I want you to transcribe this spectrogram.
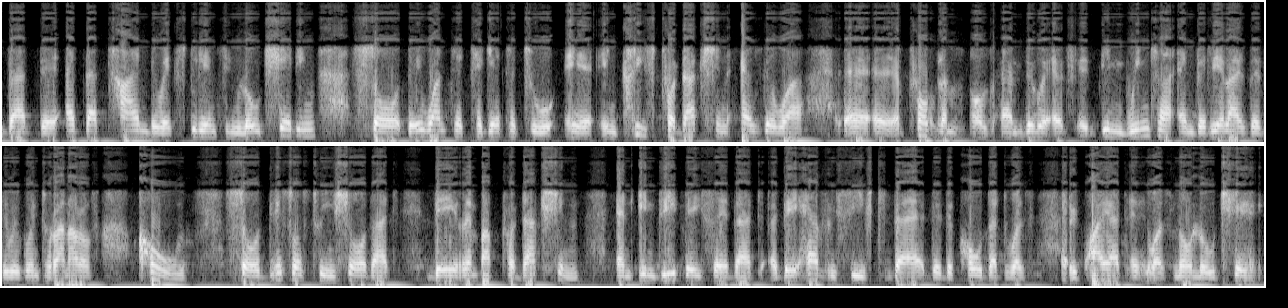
that they, at that time they were experiencing load shedding, so they wanted Tegeta to uh, increase production as there were uh, problems of, um, they were in winter and they realized that they were going to run out of coal. So this was to ensure that they ramp up production, and indeed they said that they have received the, the, the coal that was required and there was no load shedding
